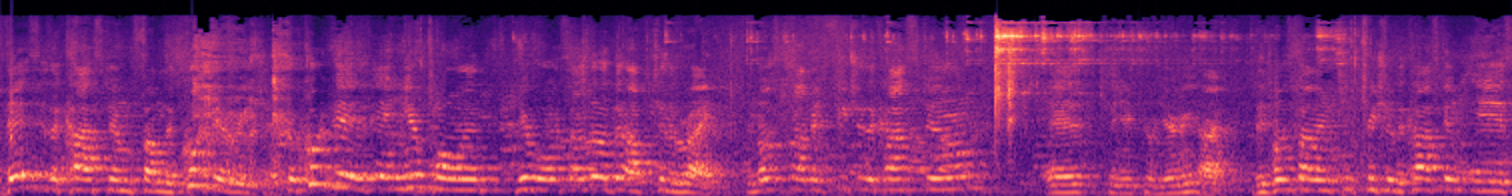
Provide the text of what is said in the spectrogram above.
this is a costume from the Kurpia region. So Kurpia is in near Poland, near Warsaw, a little bit up to the right. The most prominent feature of the costume is, can you still hear me? All right. The most common feature of the costume is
